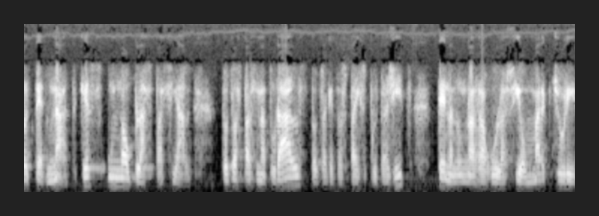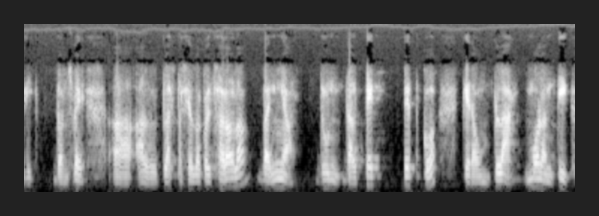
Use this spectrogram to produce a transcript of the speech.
el PEPNAT, que és un nou pla espacial. Tots els parcs naturals, tots aquests espais protegits, tenen una regulació, un marc jurídic. Doncs bé, eh, el Pla Espacial de Collserola venia del PEP, PEPCO, que era un pla molt antic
